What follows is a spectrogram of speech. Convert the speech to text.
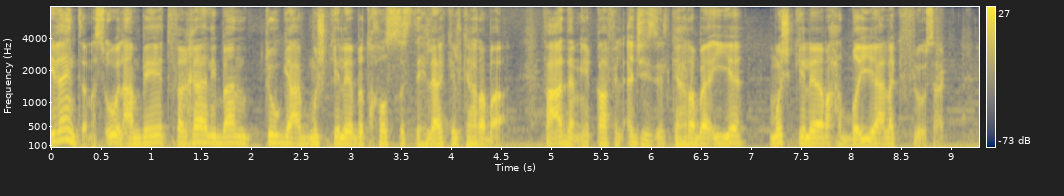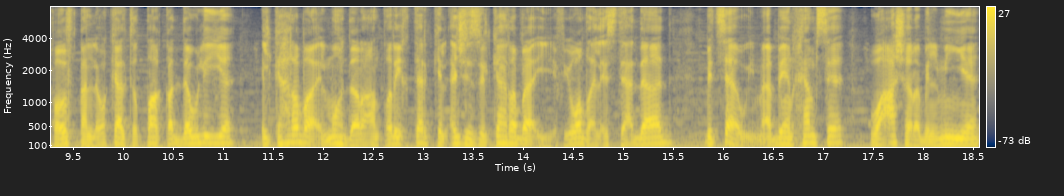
إذا أنت مسؤول عن بيت فغالبا بتوقع بمشكلة بتخص استهلاك الكهرباء. فعدم إيقاف الأجهزة الكهربائية مشكلة رح تضيع لك فلوسك. فوفقا لوكالة الطاقة الدولية الكهرباء المهدرة عن طريق ترك الأجهزة الكهربائية في وضع الاستعداد بتساوي ما بين 5 و10%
